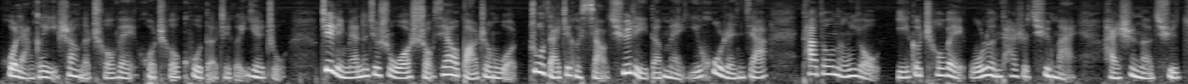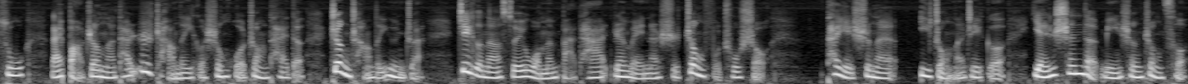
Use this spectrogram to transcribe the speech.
或两个以上的车位或车库的这个业主。这里面呢，就是我首先要保证我住在这个小区里的每一户人家，他都能有一个车位，无论他是去买还是呢去租，来保证呢他日常的一个生活状态的正常的运转。这个呢，所以我们把它认为呢是政府出手，它也是呢。一种呢这个延伸的民生政策，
